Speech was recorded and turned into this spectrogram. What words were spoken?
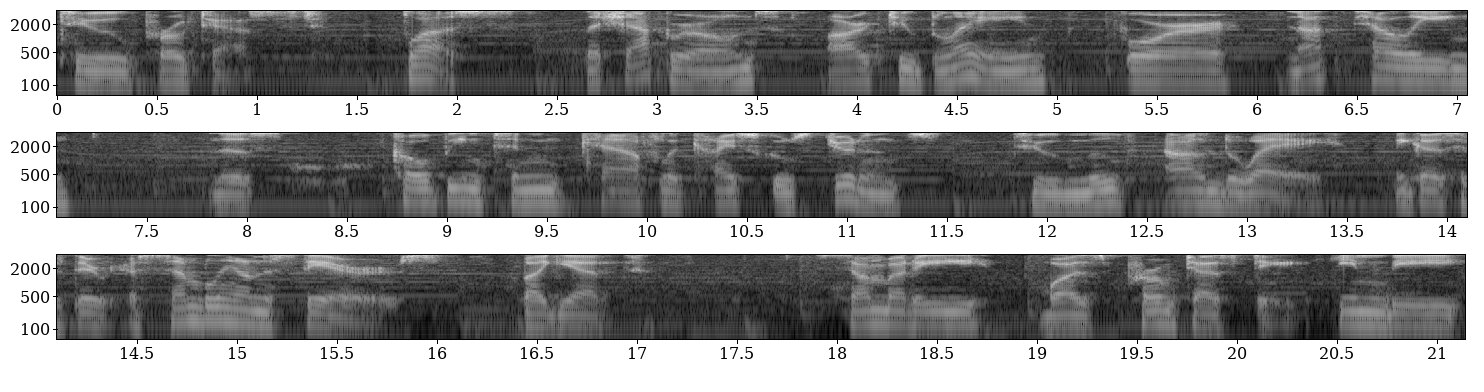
to protest. Plus, the chaperones are to blame for not telling the Covington Catholic High School students to move out of the way. Because if they're assembling on the stairs, but yet somebody was protesting in the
